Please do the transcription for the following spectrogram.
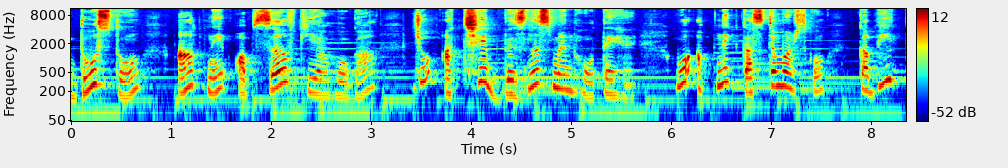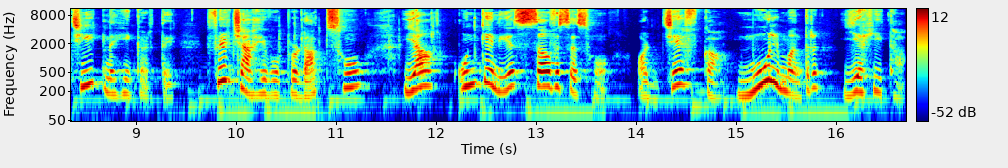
दोस्तों, आपने ऑब्ज़र्व किया होगा, जो अच्छे बिजनेसमैन होते हैं, वो अपने कस्टमर्स को कभी चीट नहीं करते। फिर चाहे वो प्रोडक्ट्स हों या उनके लिए सर्विसेज़ हों, और जेफ का मूल मंत्र यही था।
